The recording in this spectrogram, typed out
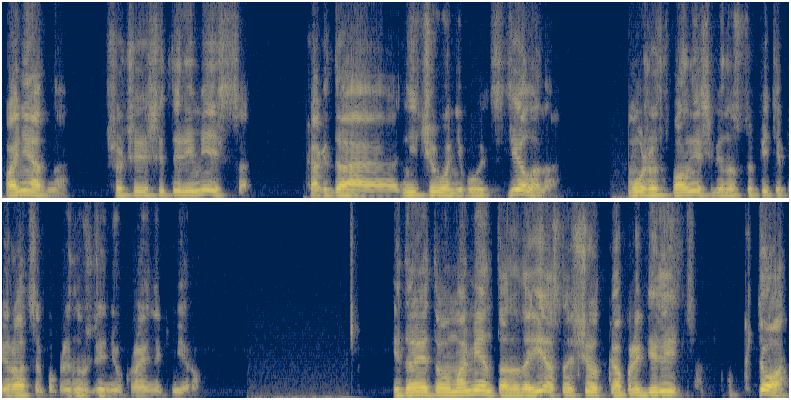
Понятно, что через четыре месяца, когда ничего не будет сделано, может вполне себе наступить операция по принуждению Украины к миру. И до этого момента надо ясно, четко определить, кто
